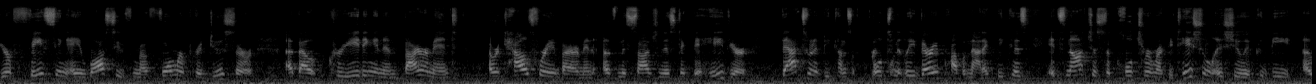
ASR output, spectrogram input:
you're facing a lawsuit from a former producer about creating an environment, a retaliatory environment of misogynistic behavior, that's when it becomes ultimately very problematic because it's not just a culture and reputational issue, it could be a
